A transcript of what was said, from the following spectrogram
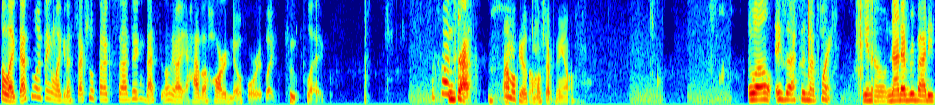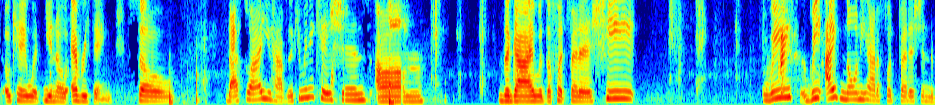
but like that's the only thing. Like in a sexual fetish setting, that's the only thing I have a hard no for is like poop play. Besides that, I'm okay with almost everything else. Well, exactly my point. You know, not everybody's okay with, you know, everything. So that's why you have the communications. Um the guy with the foot fetish, he we we I've known he had a foot fetish in the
